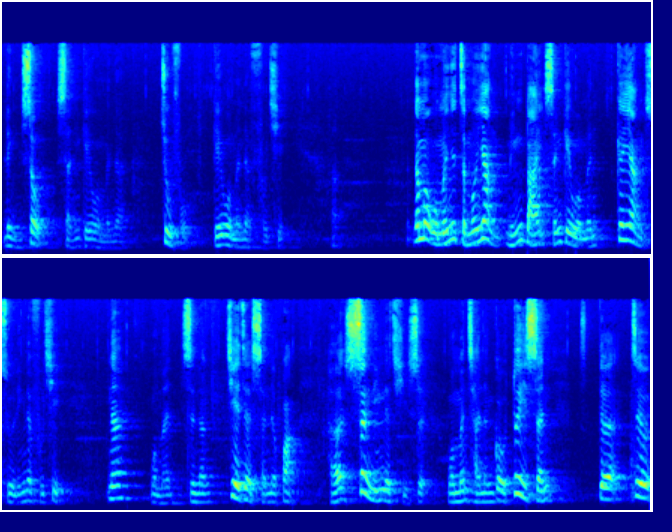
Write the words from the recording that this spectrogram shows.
领受神给我们的祝福，给我们的福气？那么，我们怎么样明白神给我们各样属灵的福气呢？我们只能借着神的话和圣灵的启示，我们才能够对神的这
